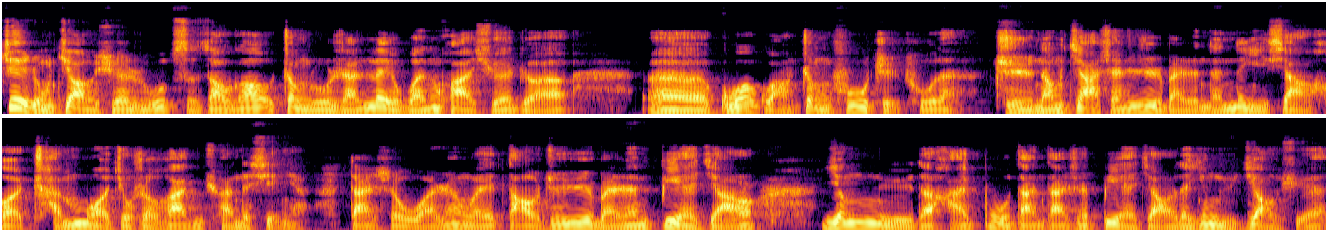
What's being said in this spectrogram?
这种教学如此糟糕，正如人类文化学者，呃，国广政夫指出的，只能加深日本人的内向和沉默就是安全的信念。但是，我认为导致日本人蹩脚英语的还不单单是蹩脚的英语教学，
